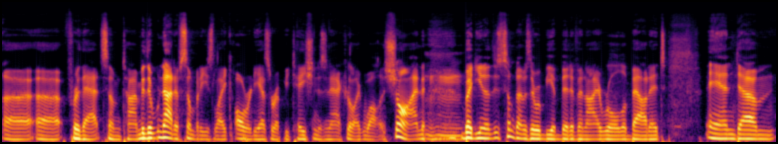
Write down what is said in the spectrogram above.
uh, uh, for that sometime. But there- Not if somebody's like already has a reputation as an actor like Wallace Shawn, but you know there's, sometimes there would be a bit of an eye roll about it, and um,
